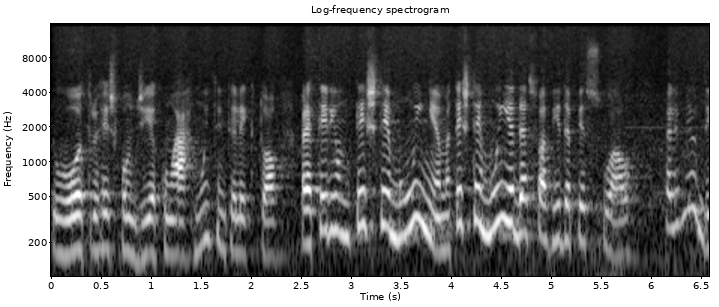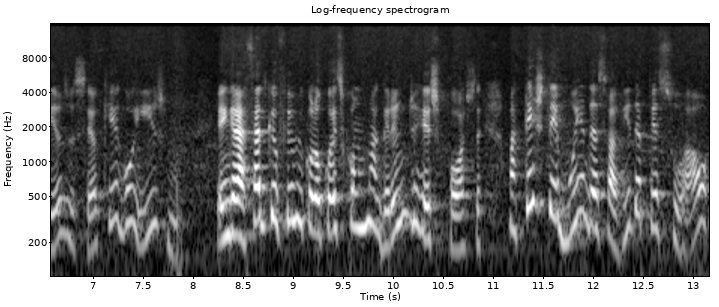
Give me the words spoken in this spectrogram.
O outro respondia com um ar muito intelectual: para terem um testemunha, uma testemunha da sua vida pessoal. Eu falei: meu Deus do céu, que egoísmo. É engraçado que o filme colocou isso como uma grande resposta. Uma testemunha da sua vida pessoal.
